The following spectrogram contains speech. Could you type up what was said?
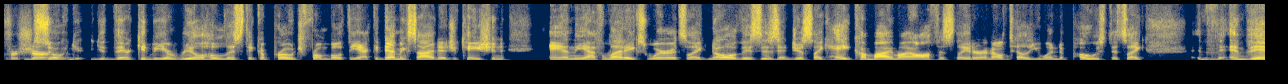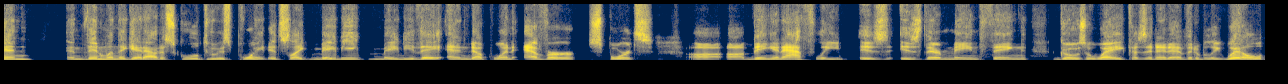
for sure. So you, you, there could be a real holistic approach from both the academic side, education, and the athletics, where it's like, no, this isn't just like, hey, come by my office later and I'll tell you when to post. It's like, and then and then when they get out of school, to his point, it's like maybe maybe they end up whenever sports. Uh, uh, being an athlete is is their main thing goes away because it inevitably will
